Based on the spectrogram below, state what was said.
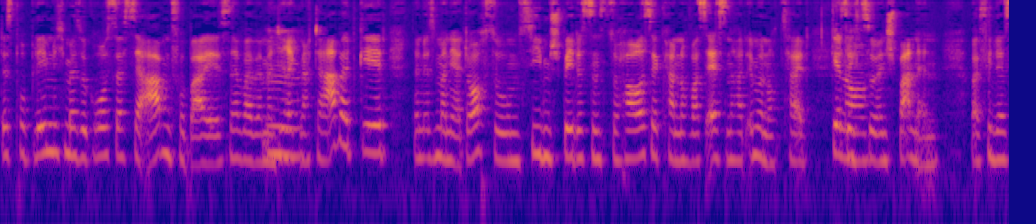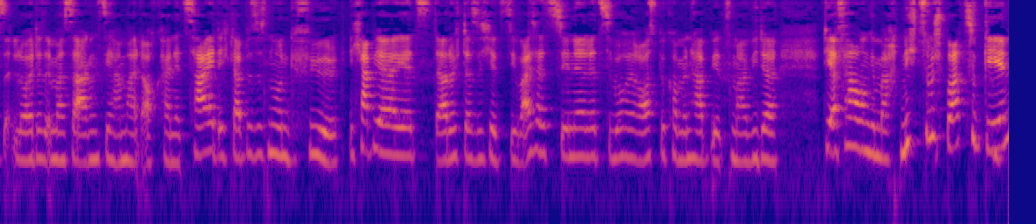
das Problem nicht mehr so groß, dass der Abend vorbei ist, ne? weil wenn man mhm. direkt nach der Arbeit geht, dann ist man ja doch so um sieben spätestens zu Hause, kann noch was essen, hat immer noch Zeit, genau. sich zu entspannen, weil viele Leute immer sagen, sie haben halt auch keine Zeit. Ich glaube, das ist nur ein Gefühl. Ich habe ja jetzt, dadurch, dass ich jetzt die Weisheitsszene letzte Woche rausbekommen habe, jetzt mal wieder die Erfahrung gemacht, nicht zum Sport zu gehen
